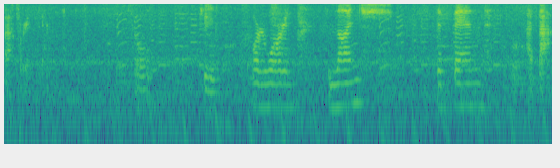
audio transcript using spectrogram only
backward there. So, Sige. forward, lunge, defend, attack.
